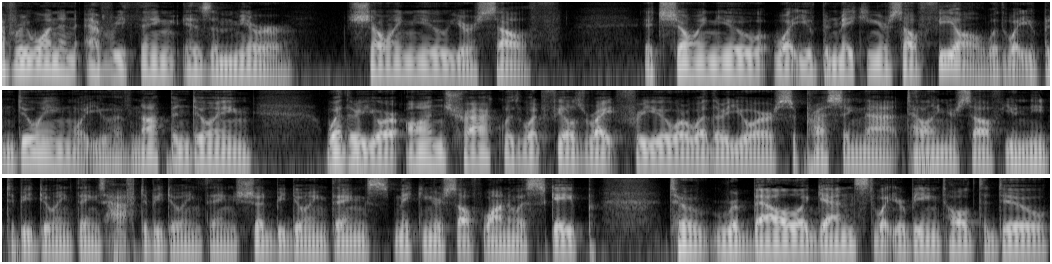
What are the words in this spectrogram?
Everyone and everything is a mirror showing you yourself. It's showing you what you've been making yourself feel with what you've been doing, what you have not been doing, whether you're on track with what feels right for you or whether you're suppressing that, telling yourself you need to be doing things, have to be doing things, should be doing things, making yourself want to escape, to rebel against what you're being told to do,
